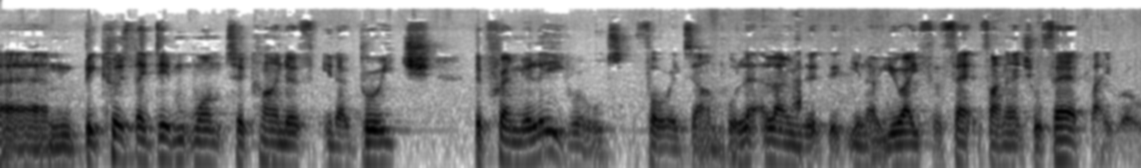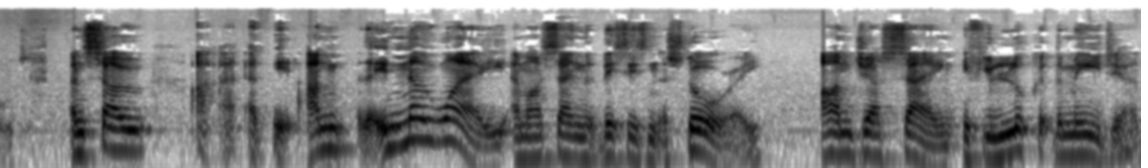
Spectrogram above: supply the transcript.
um, because they didn't want to kind of you know breach the Premier League rules, for example, let alone the, the you know UEFA fa- financial fair play rules, and so. I, I'm, in no way am I saying that this isn't a story. I'm just saying if you look at the media,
